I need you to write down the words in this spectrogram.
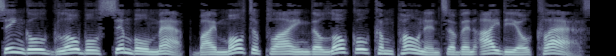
single global symbol map by multiplying the local components of an ideal class.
